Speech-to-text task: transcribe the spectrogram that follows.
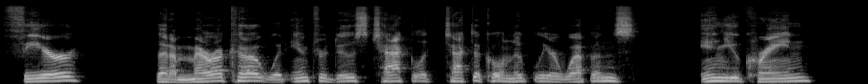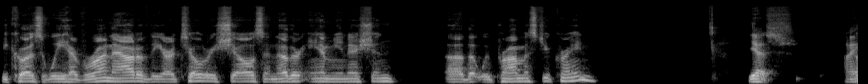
fear that America would introduce tactical nuclear weapons in Ukraine because we have run out of the artillery shells and other ammunition uh, that we promised Ukraine? Yes. I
